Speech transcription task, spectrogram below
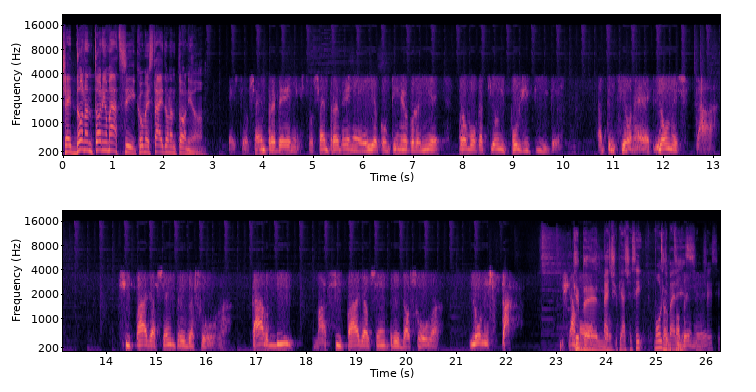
C'è Don Antonio Mazzi, come stai Don Antonio? E sto sempre bene, sto sempre bene e io continuo con le mie provocazioni positive. Attenzione, eh, l'onestà si paga sempre da sola, tardi ma si paga sempre da sola. L'onestà. Diciamo, Che bello. Beh, ci piace, sì, molto bello. Va bene? Sì, sì.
